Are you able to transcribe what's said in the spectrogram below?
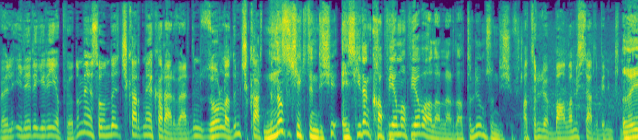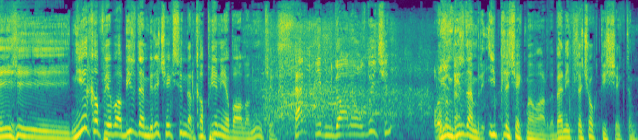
Böyle ileri geri yapıyordum. En sonunda çıkartmaya karar verdim. Zorladım çıkarttım. Nasıl çektin dişi? Eskiden kapıya mapıya bağlarlardı hatırlıyor musun dişi? falan? Hatırlıyorum bağlamışlardı benimkini. Ay, niye kapıya bağ birdenbire çeksinler? Kapıya niye bağlanıyor ki? Sert bir müdahale olduğu için o Oğlum yüzden birdenbire iple çekme vardı. Ben iple çok diş çektim.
